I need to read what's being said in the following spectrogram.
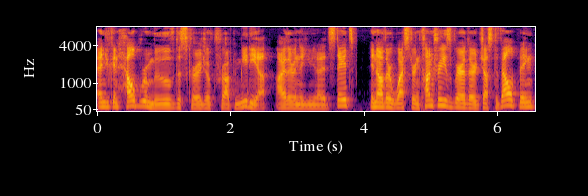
and you can help remove the scourge of corrupt media, either in the United States, in other Western countries where they're just developing,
